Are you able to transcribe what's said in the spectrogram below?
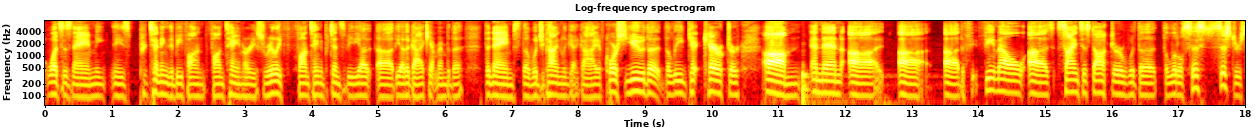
what's his name? He, he's pretending to be Font- Fontaine, or he's really Fontaine and pretends to be the uh, the other guy. I can't remember the the names. The Would you kindly guy, of course. You, the the lead ca- character, um, and then uh uh. Uh, the f- female uh, scientist doctor with the, the little sis- sisters.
